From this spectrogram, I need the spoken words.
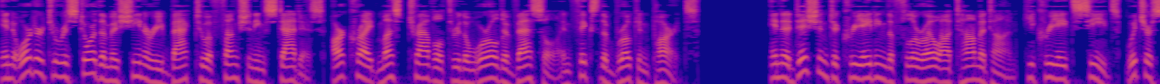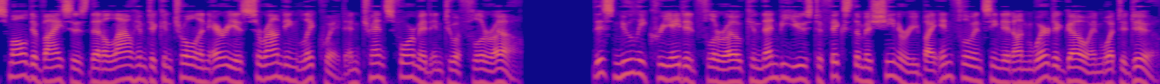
In order to restore the machinery back to a functioning status, Arkwright must travel through the world of Vessel and fix the broken parts. In addition to creating the Fluro automaton, he creates seeds, which are small devices that allow him to control an area's surrounding liquid and transform it into a Fluro. This newly created Fluro can then be used to fix the machinery by influencing it on where to go and what to do.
